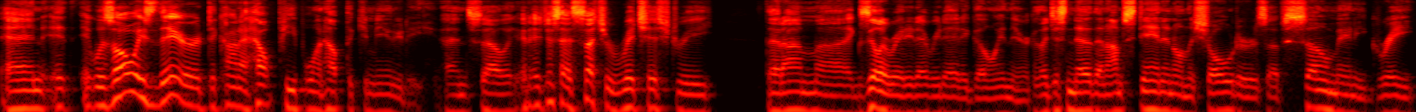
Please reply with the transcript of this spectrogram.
And it, it was always there to kind of help people and help the community. And so it, it just has such a rich history that I'm uh, exhilarated every day to go in there because I just know that I'm standing on the shoulders of so many great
